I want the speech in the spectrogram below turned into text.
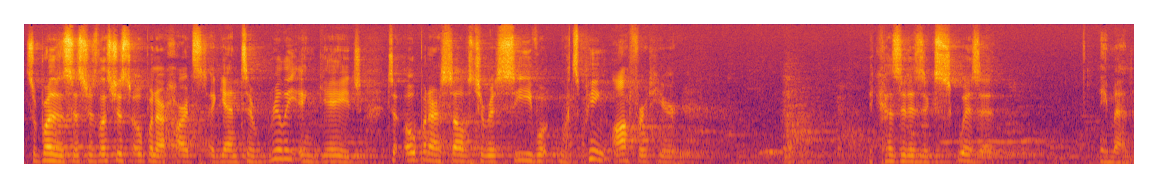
So, brothers and sisters, let's just open our hearts again to really engage, to open ourselves to receive what's being offered here because it is exquisite. Amen.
